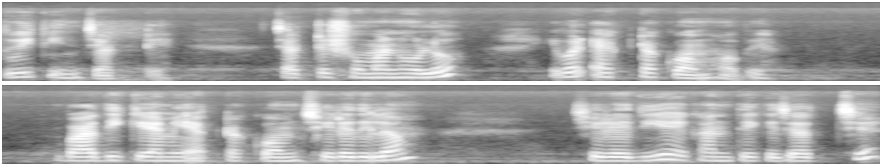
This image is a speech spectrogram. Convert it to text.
দুই, তিন, চারটে। চারটে সমান হলো, এবার একটা কম হবে। বাদিকে আমি একটা কম ছেড়ে দিলাম। ছেড়ে দিয়ে এখান থেকে যাচ্ছে,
